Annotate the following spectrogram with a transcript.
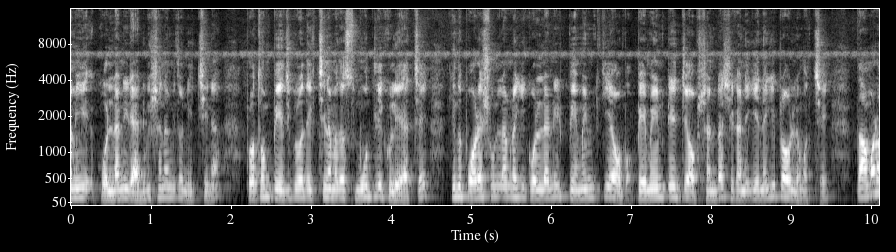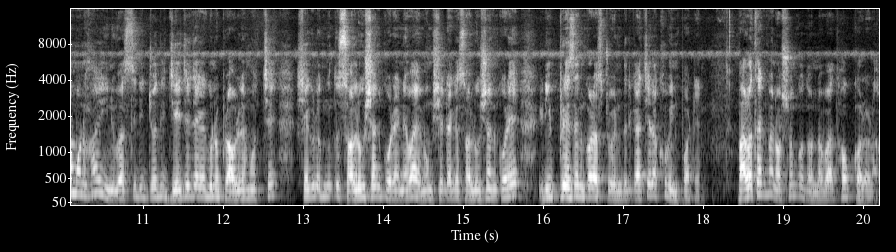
আমি কল্যাণীর অ্যাডমিশন আমি তো নিচ্ছি না, প্রথম পেজগুলো দেখছিলাম এত স্মুথলি খুলে যাচ্ছে, কিন্তু পরে শুনলাম নাকি কল্যাণীর পেমেন্ট কি পেমেন্টের যে অপশানটা সেখানে গিয়ে নাকি প্রবলেম হচ্ছে। তো আমারও মনে হয় ইউনিভার্সিটির যদি যে যে জায়গাগুলো প্রবলেম হচ্ছে, সেগুলো কিন্তু সলিউশন করে নেওয়া এবং সেটাকে সলিউশন করে রিপ্রেজেন্ট করা স্টুডেন্টদের কাছে এটা খুব ইম্পর্টেন্ট ভালো থাকবেন, অসংখ্য ধন্যবাদ, হোক কলরা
